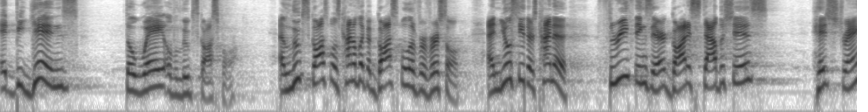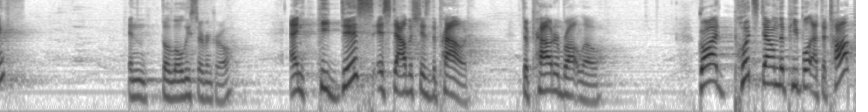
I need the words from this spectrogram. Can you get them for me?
it begins the way of Luke's gospel. And Luke's gospel is kind of like a gospel of reversal. And you'll see there's kind of three things there God establishes his strength in the lowly servant girl, and he disestablishes the proud. The proud are brought low. God puts down the people at the top,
